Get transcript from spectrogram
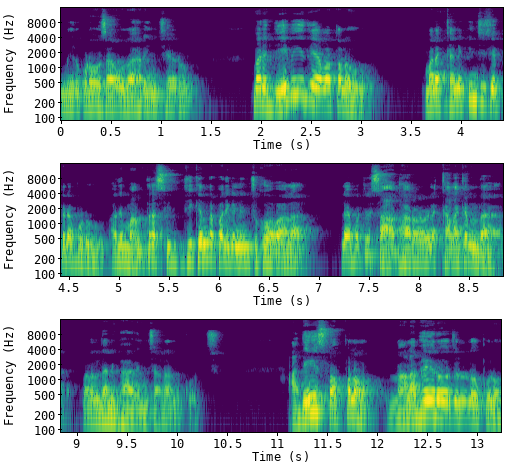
మీరు కూడా ఒకసారి ఉదాహరించారు. మరి దేవీ దేవతలు మనకు కనిపించి చెప్పినప్పుడు అది మంత్ర సిద్ధి కింద పరిగణించుకోవాలా? లేకపోతే సాధారణమైన కళ కింద మనం దాన్ని భావించాలనుకోవచ్చు అదే స్వప్నం నలభై రోజుల లోపులో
